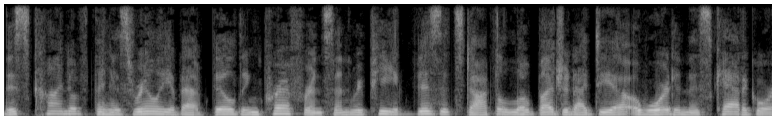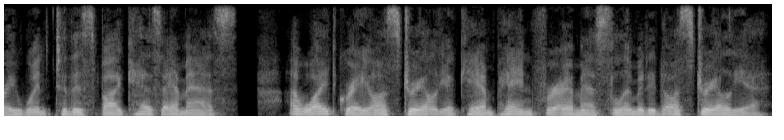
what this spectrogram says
This kind of thing is really about building preference and repeat visits. The Low Budget Idea Award in this category went to this by Kes MS, a White Grey Australia campaign for MS Limited Australia,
